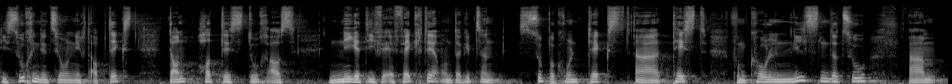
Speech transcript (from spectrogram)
die Suchintention nicht abdeckst, dann hat das durchaus negative Effekte. Und da gibt es einen super coolen Text, äh, Test vom Colin Nielsen dazu ähm,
